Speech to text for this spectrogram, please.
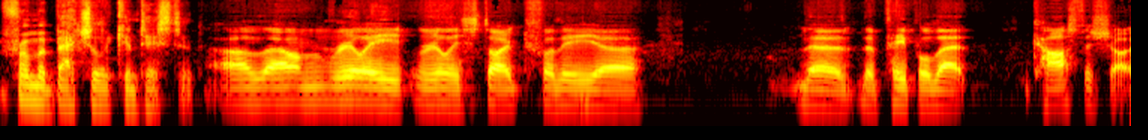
from a bachelor contestant. Uh, I'm really, really stoked for the uh, the the people that cast the show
